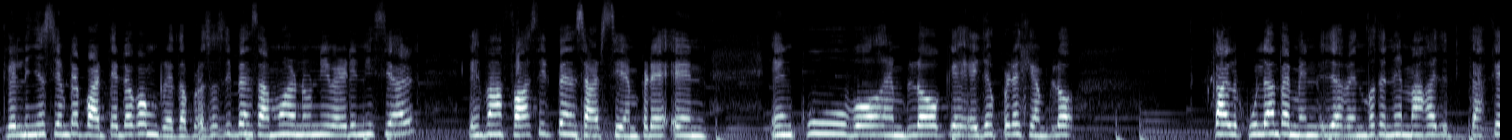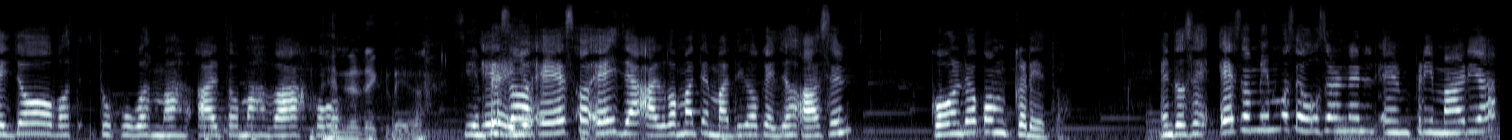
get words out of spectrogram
que el niño siempre parte de lo concreto, por eso si pensamos en un nivel inicial, es más fácil pensar siempre en, en cubos, en bloques. Ellos, por ejemplo, calculan también, ellos ven, vos tenés más galletitas que yo, vos, tu jugo es más alto, más bajo. en el recreo. Siempre Eso, ellos- eso es ya algo matemático que ellos hacen con lo concreto. Entonces, eso mismo se usa en, el- en primaria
